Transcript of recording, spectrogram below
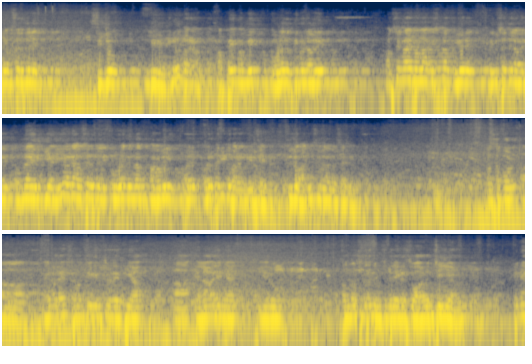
ഈ അവസരത്തിൽ സിജു ലിരു നിങ്ങൾ പറയണം. പപ്പയും മമ്മിയും കൂടെ നിർത്തിക്കൊണ്ട് അവർ വർഷങ്ങളായിട്ടുള്ള ഇഷ്ടം ഈ ഒരു നിമിഷത്തിൽ അവർ ഒന്നായിരിക്കുകയാണ്. ഈ ഒരു അവസരത്തിൽ കൂടെ നിന്ന ഫാമിലി അവർ അവരെ പറ്റിയിട്ട് പറയണം തീർച്ചയായിട്ടും സിജു ആദ്യം സിജു ഫസ്റ്റ് ഓഫ് ഓൾ ഞങ്ങളുടെ ക്ഷണം സ്വീകരിച്ചുകൊണ്ട് എത്തിയ എല്ലാവരെയും ഞാൻ ഈ ഒരു സന്തോഷത്തിന്റെ നിമിഷത്തിലേക്ക് സ്വാഗതം ചെയ്യുകയാണ്. പിന്നെ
